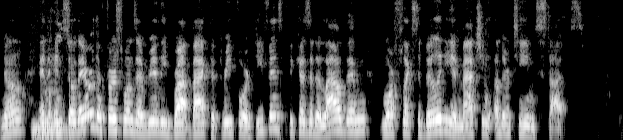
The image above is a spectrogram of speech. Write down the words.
You know, and and so they were the first ones that really brought back the three-four defense because it allowed them more flexibility in matching other teams' styles.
